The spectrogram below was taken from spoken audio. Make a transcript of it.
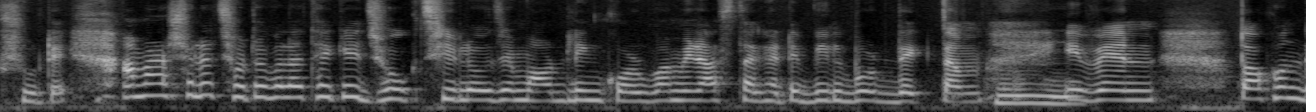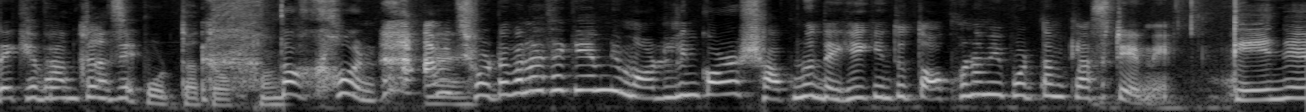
শুটে আমার আসলে ছোটবেলা থেকে ঝোঁক ছিল যে মডেলিং করব আমি রাস্তাঘাটে বিলবোর্ড দেখতাম ইভেন তখন দেখে ভাবতাম যে পড়তা তখন? তখন। আমি হ্যাঁ। ছোটবেলা থেকে এমনি মডেলিং করার স্বপ্ন দেখি কিন্তু তখন আমি পড়তাম ক্লাস টেনে টেনে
